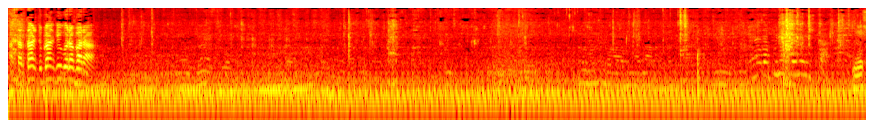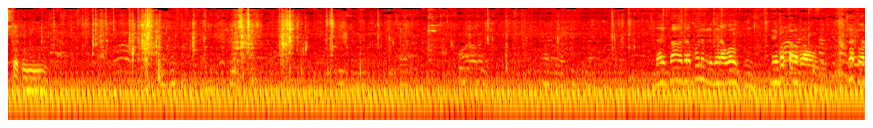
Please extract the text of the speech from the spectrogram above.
تكاك تكاك يقول برا نشتك من Thank you.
